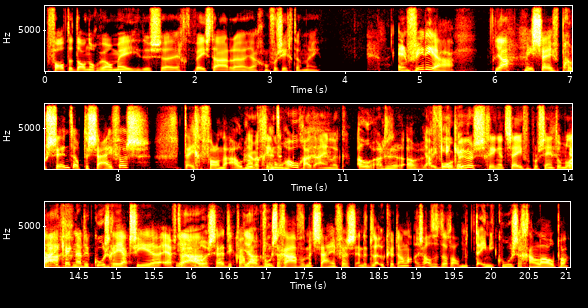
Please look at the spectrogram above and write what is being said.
valt het dan nog wel mee. Dus eh, echt, wees daar eh, ja, gewoon voorzichtig mee. Nvidia. Ja, Min 7% op de cijfers. Tegenvallende outlook. ja maar het ging Het- omhoog uiteindelijk. Oh, oh, oh, Ja, voor ik beurs ging het 7% omlaag. Ja, ik kijk naar de koersreactie eh after Ja. hours. Hè. Die kwamen al woensdagavond met cijfers. En het leuke dan is altijd dat al meteen die koersen gaan lopen.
